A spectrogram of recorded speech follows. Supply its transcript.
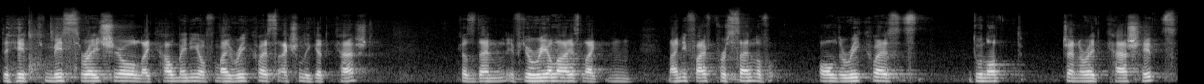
the hit-miss ratio, like how many of my requests actually get cached. Because then if you realize like 95% mm, of all the requests do not generate cache hits.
